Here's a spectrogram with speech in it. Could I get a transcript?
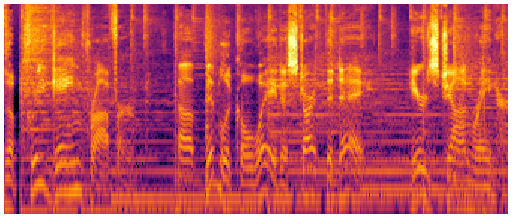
The pregame proverb, a biblical way to start the day. Here's John Rayner.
